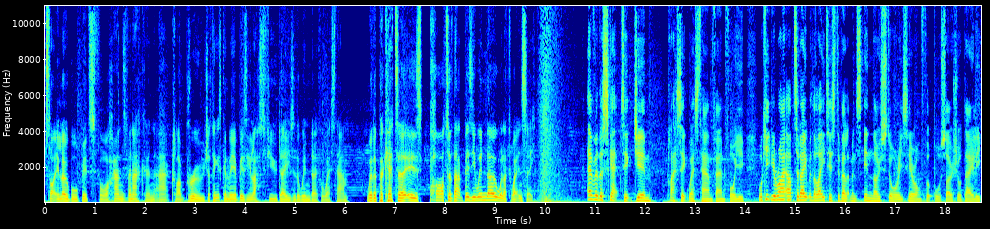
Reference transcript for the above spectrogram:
slightly lowball bids for Hans Vanaken at Club Bruges, I think it's going to be a busy last few days of the window for West Ham. Whether Paqueta is part of that busy window, we'll have to wait and see. Ever the skeptic, Jim. Classic West Ham fan for you. We'll keep you right up to date with the latest developments in those stories here on Football Social Daily.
